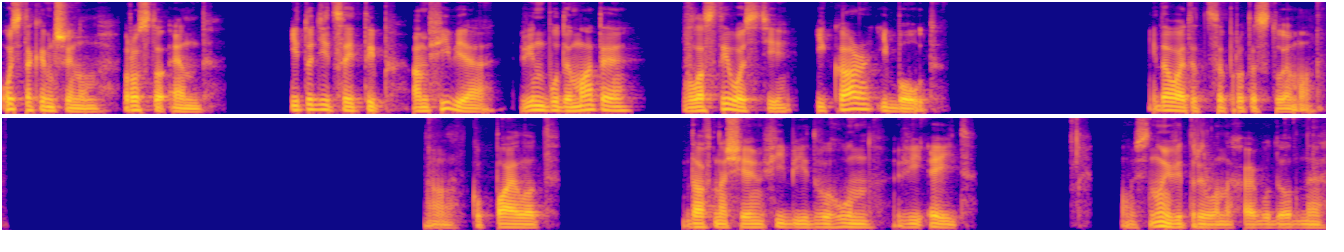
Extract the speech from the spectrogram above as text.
Ось таким чином, просто end. І тоді цей тип амфібія він буде мати властивості і car, і boat. І давайте це протестуємо. Copilot дав нашій амфібії двигун V8. Ось, ну і вітрило нехай буде одне.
